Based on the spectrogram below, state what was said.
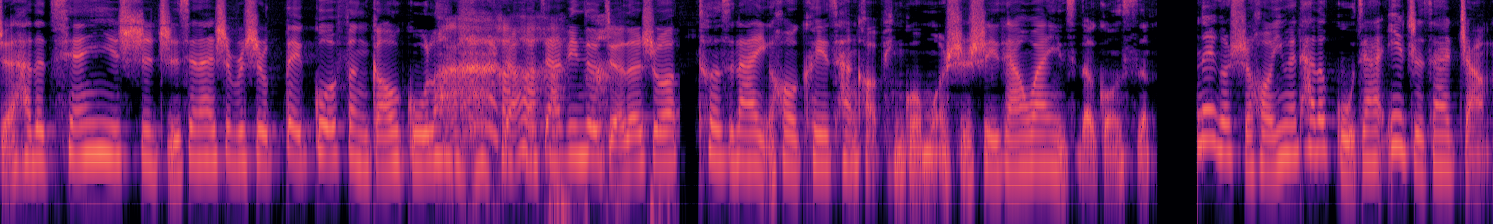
觉得它的千亿市值现在是不是被过分高估了？然后嘉宾就觉得说，特斯拉以后可以参考苹果模式，是一家万亿级的公司。那个时候，因为它的股价一直在涨，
